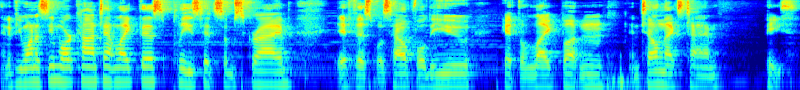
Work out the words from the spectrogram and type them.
And if you want to see more content like this, please hit subscribe. If this was helpful to you, hit the like button. Until next time, peace.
